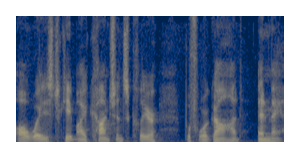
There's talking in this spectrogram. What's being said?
always to keep my conscience clear before God and man.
